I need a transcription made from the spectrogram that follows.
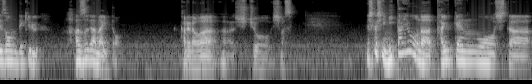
存できるはずがないと彼らは主張します。しかし似たような体験をした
